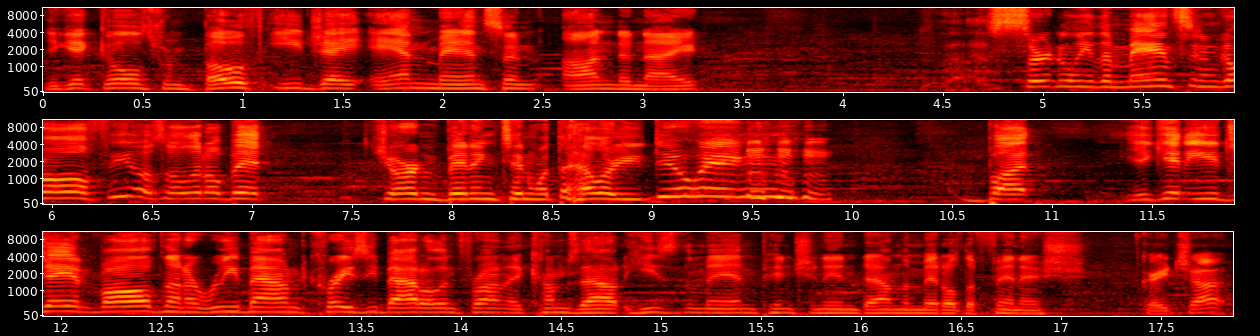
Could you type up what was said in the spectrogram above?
You get goals from both EJ and Manson on tonight. Certainly, the Manson goal feels a little bit Jordan Binnington. What the hell are you doing? but you get EJ involved on a rebound, crazy battle in front. It comes out. He's the man pinching in down the middle to finish. Great shot.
